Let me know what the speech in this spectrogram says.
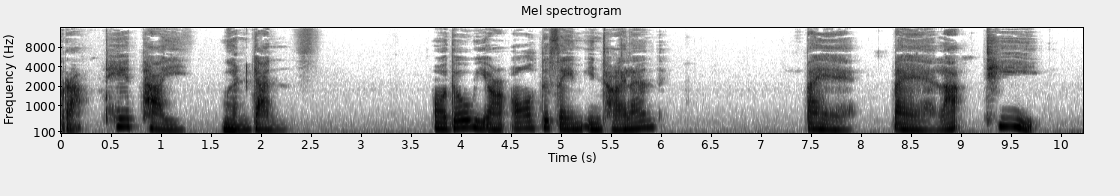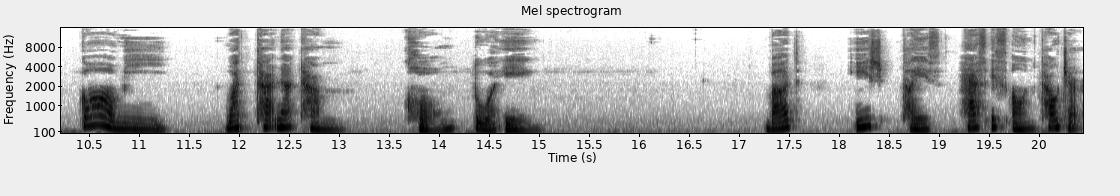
ประเทศไทยเหมือนกัน although we are all the same in Thailand แต่แต่ละที่ก็มีวัฒนธรรมของตัวเอง but each place has its own culture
